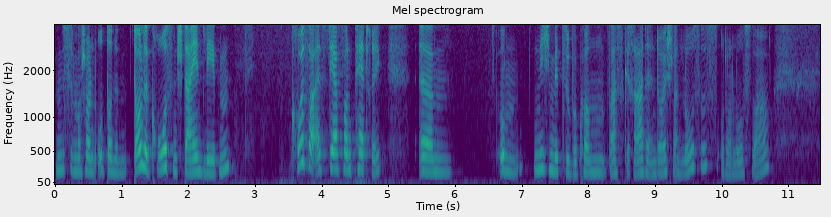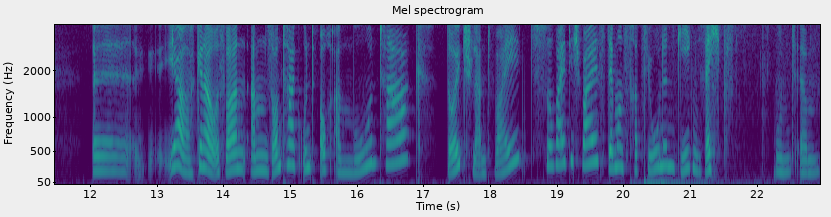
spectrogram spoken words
müsste mal schon unter einem dolle großen Stein leben. Größer als der von Patrick. Ähm, um nicht mitzubekommen, was gerade in Deutschland los ist oder los war. Äh, ja, genau. Es waren am Sonntag und auch am Montag deutschlandweit, soweit ich weiß, Demonstrationen gegen rechts. Und ähm,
